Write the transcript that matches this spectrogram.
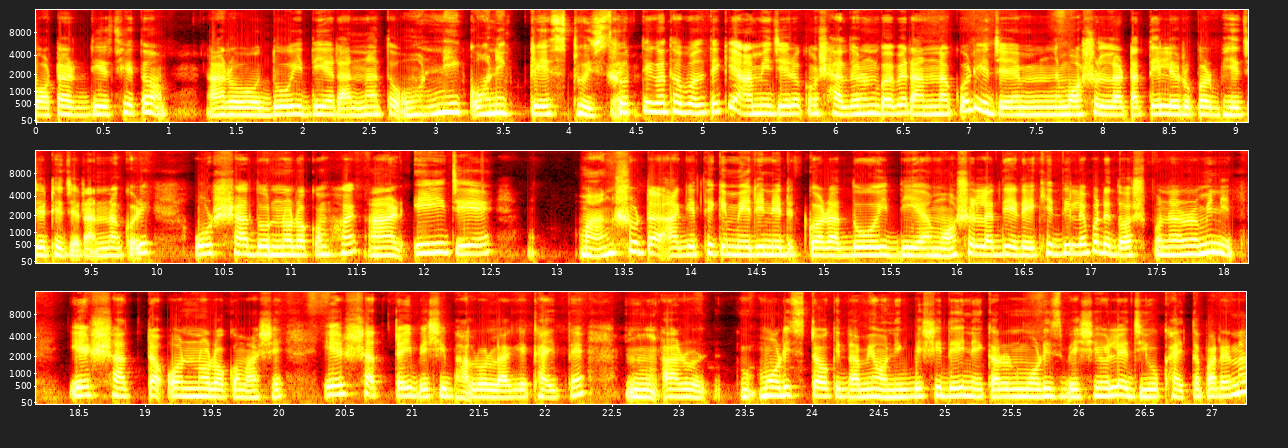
বটার দিয়েছে তো। আরও দই দিয়ে রান্না, তো অনেক অনেক টেস্ট হয়েছে সত্যি কথা বলতে কি, আমি যেরকম সাধারণভাবে রান্না করি, যে মশলাটা তেলের উপর ভেজে ঠেজে রান্না করি, ওর স্বাদ অন্যরকম হয়। আর এই যে, মাংসটা আগে থেকে ম্যারিনেটেড করা দই দিয়া, মশলা দিয়ে রেখে দিলে পরে দশ পনেরো মিনিট, এর স্বাদটা অন্যরকম আসে। এর স্বাদটাই বেশি ভালো লাগে খাইতে। আর মরিচটাও কিন্তু আমি অনেক বেশি দেই নাই, কারণ মরিচ বেশি হলে জিও খাইতে পারে না।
